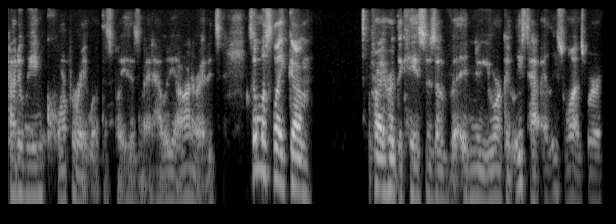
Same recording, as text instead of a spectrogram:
How do we incorporate what this place has meant? How do we honor it? It's it's almost like um, probably heard the cases of in New York at least at least once where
